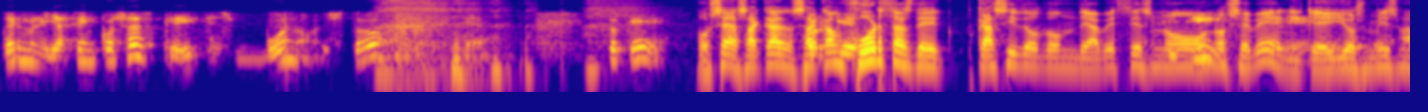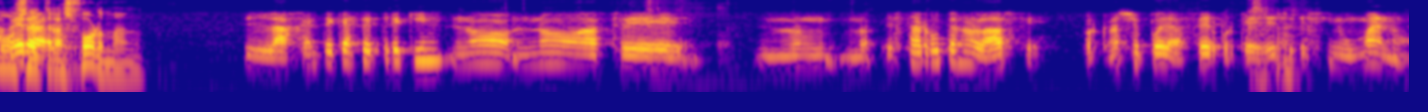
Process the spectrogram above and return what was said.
término y hacen cosas que dices, bueno, esto, ¿esto qué? O sea, sacan, sacan fuerzas de casi de donde a veces no, no se ven y que ellos mismos se transforman. La gente que hace trekking no, no hace, esta ruta no la hace, porque no se puede hacer, porque es, es inhumano.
